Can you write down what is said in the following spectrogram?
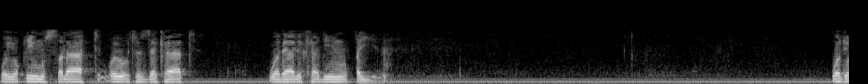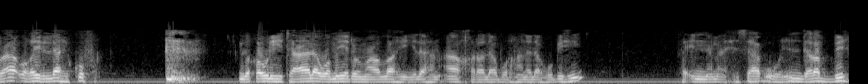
ويقيموا الصلاة ويؤتوا الزكاة وذلك دين القيمة. ودعاء غير الله كفر. لقوله تعالى ومن يدعو مع الله إلها آخر لا برهان له به فإنما حسابه عند ربه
